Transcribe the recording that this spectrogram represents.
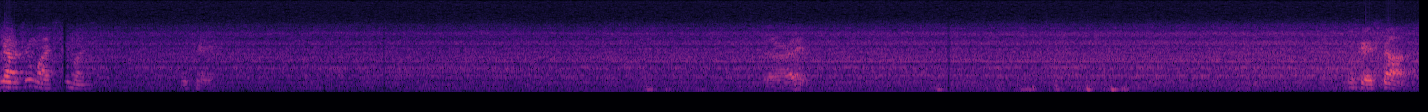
No, too much, too much. Okay. Is that all right? Okay, stop.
